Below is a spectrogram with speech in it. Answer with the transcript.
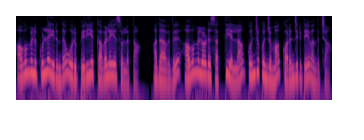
அவங்களுக்குள்ள இருந்த ஒரு பெரிய கவலைய சொல்லத்தான். அதாவது அவங்களோட சக்தி எல்லாம் கொஞ்சம் கொஞ்சமா குறைஞ்சுகிட்டே வந்துச்சாம்.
